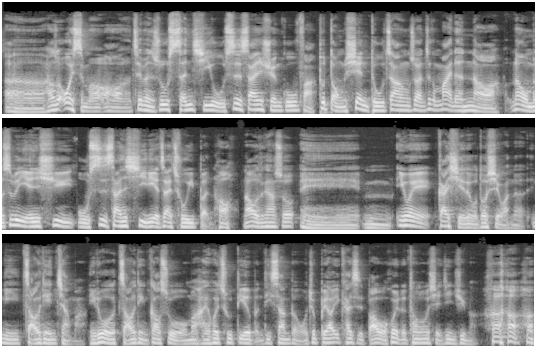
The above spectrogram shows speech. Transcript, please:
呃，他说为什么？哦，这本书神奇五。四三选股法不懂线图这样算，这个卖的很好啊。那我们是不是延续五四三系列再出一本哈？然后我就跟他说，哎，嗯，因为该写的我都写完了，你早一点讲嘛。你如果早一点告诉我，我们还会出第二本、第三本，我就不要一开始把我会的通通写进去嘛。哈哈哈。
